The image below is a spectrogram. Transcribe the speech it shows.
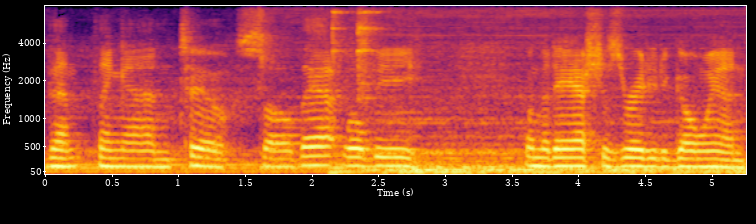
vent thing on too. So that will be when the dash is ready to go in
